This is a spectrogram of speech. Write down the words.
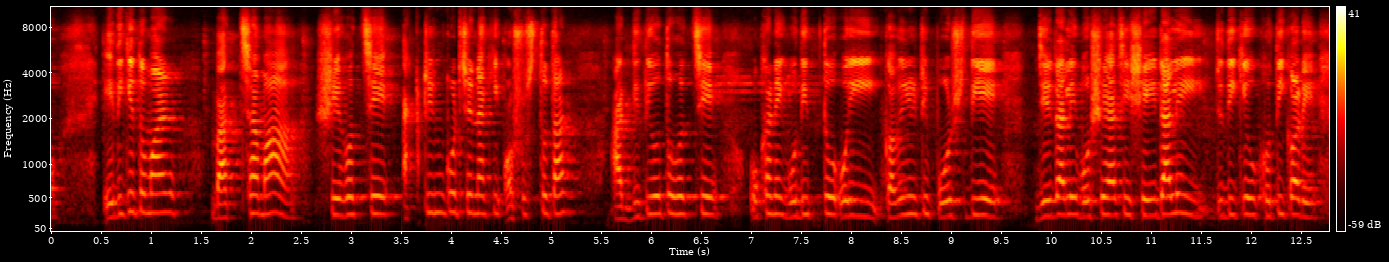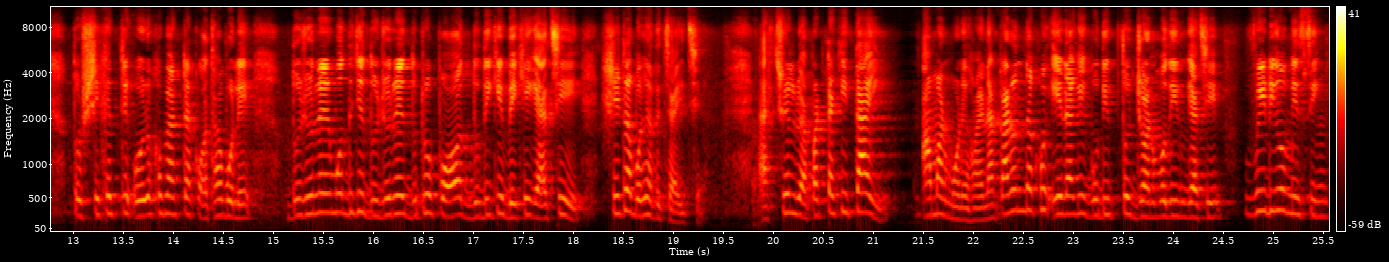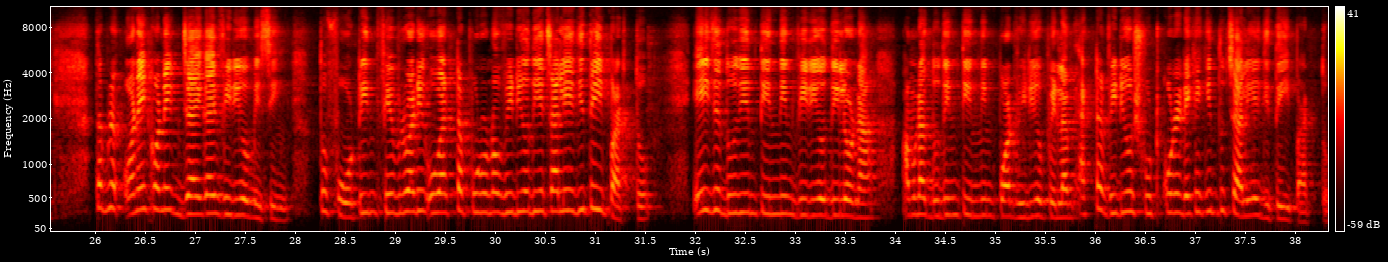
এদিকে তোমার বাচ্চা মা, সে হচ্ছে অ্যাক্টিং করছে নাকি অসুস্থতার। আর দ্বিতীয়ত হচ্ছে, ওখানে গদীপ্ত ওই কমিউনিটি পোস্ট দিয়ে যে ডালে বসে আছি, সেই ডালেই যদি কেউ ক্ষতি করে, তো সেক্ষেত্রে ওইরকম একটা কথা বলে, দুজনের মধ্যে যে দুজনের দুটো পথ দুদিকে বেঁকে গেছে, সেটা বোঝাতে চাইছে। অ্যাকচুয়াল ব্যাপারটা কি তাই? আমার মনে হয় না। কারণ দেখো, এর আগে গুদীপ্তর জন্মদিন গেছে ভিডিও মিসিং তারপরে অনেক অনেক জায়গায় ভিডিও মিসিং তো ফোরটিন ফেব্রুয়ারি ও একটা পুরনো ভিডিও দিয়ে চালিয়ে দিতেই পারতো। এই যে দুদিন, তিন দিন ভিডিও দিল না, আমরা দুদিন, তিন দিন পর ভিডিও পেলাম, একটা ভিডিও শ্যুট করে রেখে কিন্তু চালিয়ে দিতেই পারত।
